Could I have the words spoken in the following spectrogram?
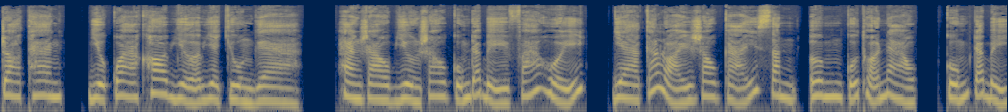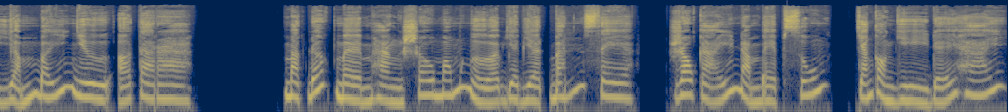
tro than, vượt qua kho dựa và chuồng gà. Hàng rào vườn rau cũng đã bị phá hủy và các loại rau cải xanh um của thuở nào cũng đã bị dẫm bấy như ở Tara. Mặt đất mềm hàng sâu móng ngựa và dệt bánh xe, rau cải nằm bẹp xuống, chẳng còn gì để hái.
